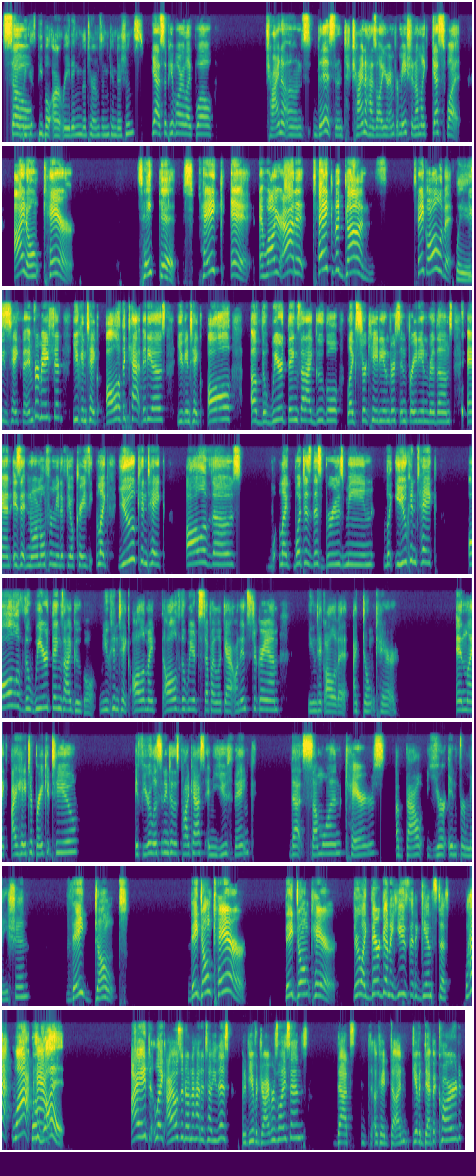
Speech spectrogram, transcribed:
So, oh, because people aren't reading the terms and conditions. yeah, so people are like, well, China owns this and China has all your information. I'm like, guess what? I don't care. Take it. Take it. And while you're at it, take the guns. Take all of it. Please. You can take the information. You can take all of the cat videos. You can take all of the weird things that I Google, like circadian versus infradian rhythms. And is it normal for me to feel crazy? Like, you can take all of those. Like, what does this bruise mean? Like, you can take all of the weird things I Google. You can take all of my, all of the weird stuff I look at on Instagram. You can take all of it. I don't care. And like, I hate to break it to you. If you're listening to this podcast and you think that someone cares about your information, they don't. They don't care. They don't care. They're like, they're going to use it against us. What? Why? For How? what? I like I also don't know how to tell you this, but if you have a driver's license, that's okay, done. Do you have a debit card?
